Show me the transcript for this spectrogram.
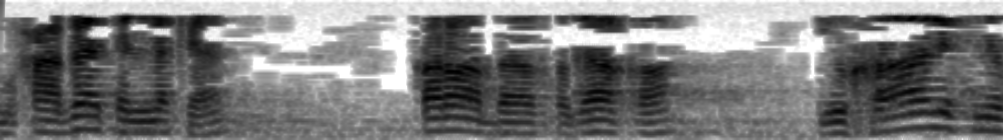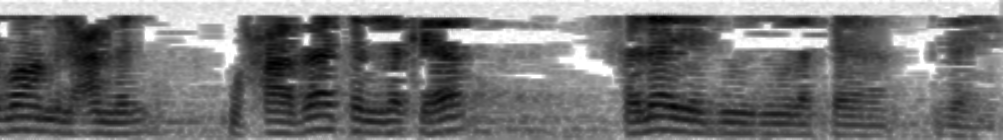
محاباة لك قرابة صداقة يخالف نظام العمل محاباة لك فلا يجوز لك ذلك.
